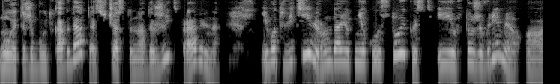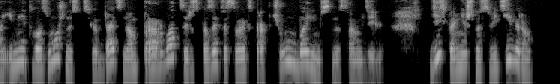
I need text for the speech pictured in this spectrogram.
Но это же будет когда-то, а сейчас-то надо жить, правильно? И вот ветивер, он дает некую стойкость и в то же время а, имеет возможность дать нам прорваться и рассказать о своих страхах, чего мы боимся на самом деле. Здесь, конечно, с ветивером а,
